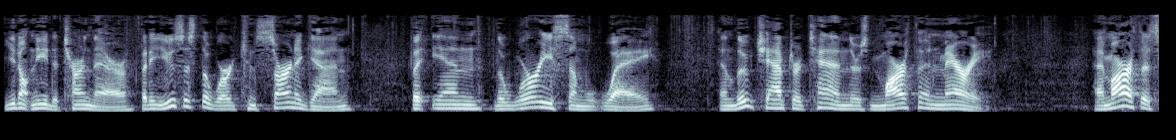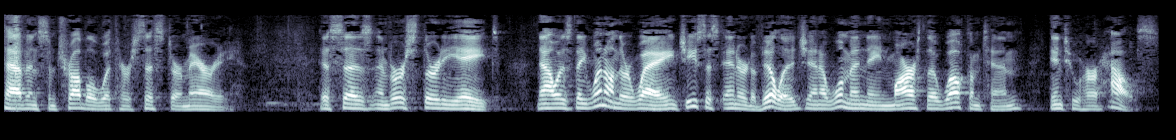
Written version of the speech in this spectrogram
you don't need to turn there, but he uses the word concern again, but in the worrisome way. In Luke chapter 10, there's Martha and Mary. And Martha's having some trouble with her sister Mary. It says in verse 38, now, as they went on their way, Jesus entered a village, and a woman named Martha welcomed him into her house.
